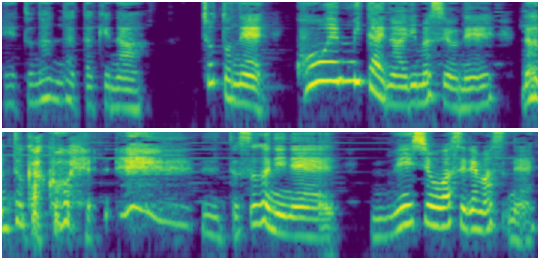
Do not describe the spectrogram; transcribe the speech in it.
えっと、何だったっけな。ちょっとね、公園みたいのありますよね。なんとか公園。うんとすぐにね、名称忘れますね。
